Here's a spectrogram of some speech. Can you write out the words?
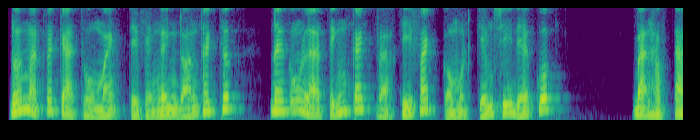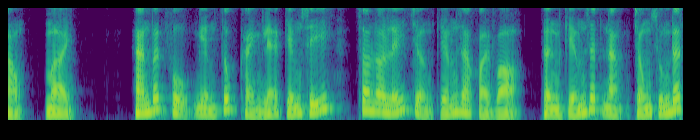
Đối mặt với kẻ thù mạnh thì phải nghênh đón thách thức. Đây cũng là tính cách và khí phách của một kiếm sĩ đế quốc. Bạn học Tào, mời. Hàn bất phụ nghiêm túc hành lễ kiếm sĩ, sau đó lấy trưởng kiếm ra khỏi vỏ. Thân kiếm rất nặng chống xuống đất,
